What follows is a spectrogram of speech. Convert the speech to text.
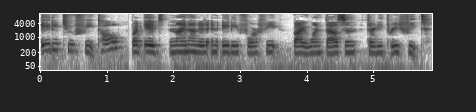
82 feet tall, but it's 984 feet by 1,033 feet.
